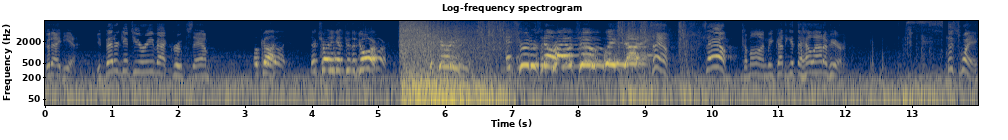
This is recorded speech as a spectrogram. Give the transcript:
Good idea. You'd better get to your evac group, Sam. Oh god, they're trying to get through the door! Security! Intruders in Cryo 2! Please shut it! Sam! Sam! Come on, we've got to get the hell out of here. This way!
